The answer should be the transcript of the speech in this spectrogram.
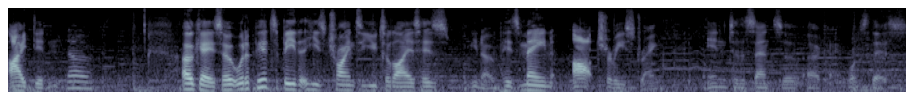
I didn't know. Okay, so it would appear to be that he's trying to utilize his, you know, his main archery strength into the sense of, okay, what's this?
